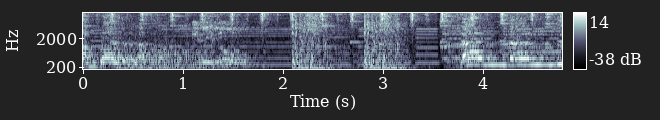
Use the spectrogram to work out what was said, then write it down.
안 받아라. 난난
